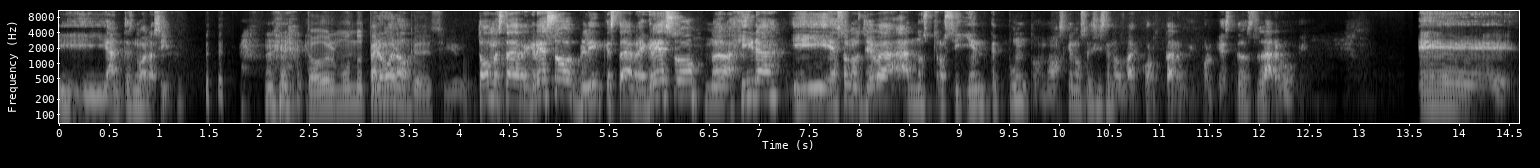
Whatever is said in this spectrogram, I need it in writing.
y antes no era así. Todo el mundo tiene Pero bueno, que decir. Tom está de regreso, Blink está de regreso, nueva gira y eso nos lleva a nuestro siguiente punto. No es que no sé si se nos va a cortar, güey, porque esto es largo, güey. Eh,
